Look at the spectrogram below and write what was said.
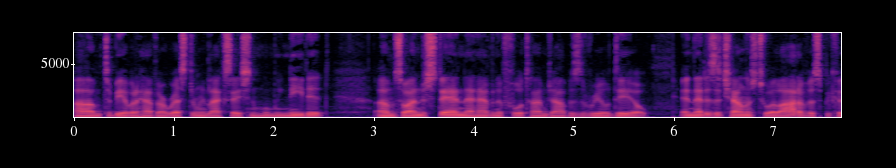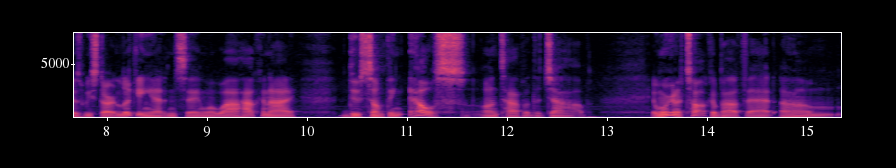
um, to be able to have our rest and relaxation when we need it. Um, so I understand that having a full time job is the real deal. And that is a challenge to a lot of us because we start looking at it and saying, well, wow, how can I do something else on top of the job? And we're going to talk about that um,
